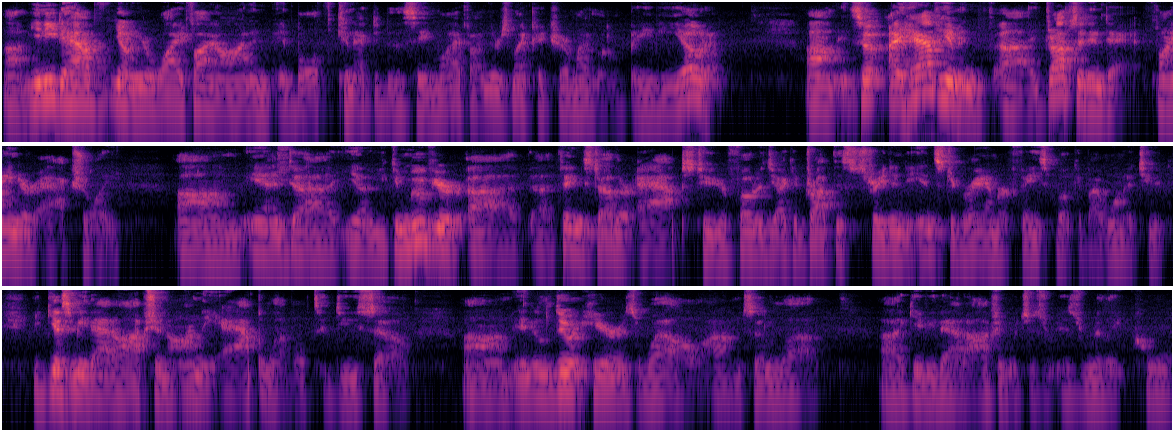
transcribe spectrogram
Um, you need to have you know your Wi-Fi on and, and, both connected to the same Wi-Fi. And there's my picture of my little baby Yoda. Um, so I have him and Uh, it drops it into Finder actually, um, and uh, you know you can move your uh, uh things to other apps to your photos. I could drop this straight into Instagram or Facebook if I wanted to. It gives me that option on the app level to do so, um, and it'll do it here as well. Um, so it'll uh, uh, give you that option, which is, is really cool.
